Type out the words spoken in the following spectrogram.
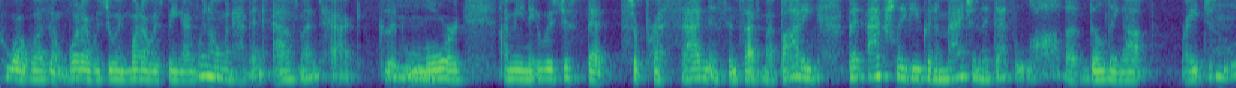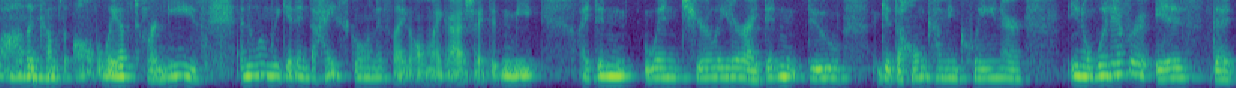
who I was and what I was doing, what I was being. I went home and had an asthma attack. Good Lord. I mean, it was just that suppressed sadness inside of my body. But actually, if you can imagine that, that's lava building up, right? Just lava mm-hmm. comes all the way up to our knees. And then when we get into high school and it's like, oh my gosh, I didn't meet, I didn't win cheerleader, I didn't do, get the homecoming queen or, you know, whatever it is that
